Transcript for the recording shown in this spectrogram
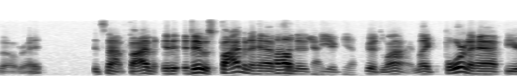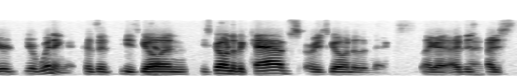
though, right? It's not five. If, if it was five and a half, oh, then it'd yeah, be a yeah. good line. Like four and a half, you're you're winning it because he's going yeah. he's going to the Cavs or he's going to the Knicks. Like I, I just right. I just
